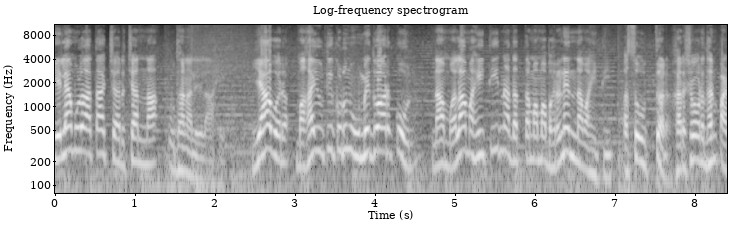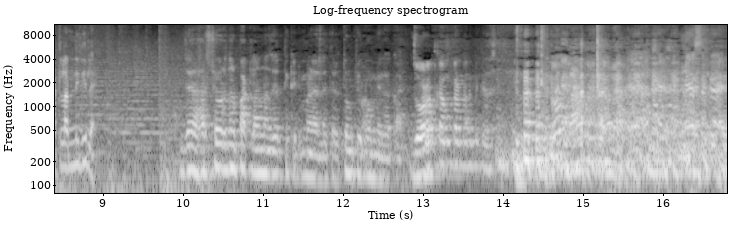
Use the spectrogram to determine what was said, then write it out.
केल्यामुळं आता चर्चांना उधाण आलेलं आहे. यावर महायुतीकडून उमेदवार कोण ना मला माहिती ना दत्तामामा भरणेंना माहिती असं उत्तर हर्षवर्धन पाटलांनी दिलंय. जर हर्षवर्धन पाटलांना जर तिकीट मिळालं तर तुमची भूमिका काय? जोरात काम करणार मी त्यांचं. असं काय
